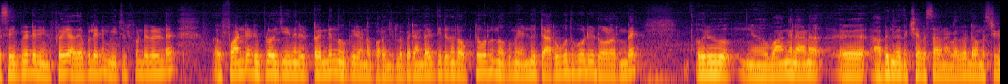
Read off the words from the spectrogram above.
എസ് ഐ പിയുടെ ഒരു ഇൻഫ്ലോ അതേപോലെ തന്നെ മ്യൂച്വൽ ഫണ്ടുകളുടെ ഫണ്ട് ഡിപ്ലോയ് ചെയ്യുന്നതിന്റെ ട്രെൻഡ് നോക്കിയിട്ടാണ് പറഞ്ഞിട്ടുള്ളത്. അപ്പോൾ രണ്ടായിരത്തി ഇരുപത്തിനാല് ഒക്ടോബറിൽ നോക്കുമ്പോൾ എണ്ണൂറ്റി അറുപത് കോടി ഡോളറിന്റെ ഒരു വാങ്ങലാണ് ആഭ്യന്തര നിക്ഷേപ സ്ഥാപനങ്ങൾ. അഥവാ ഡൊമസ്റ്റിക്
